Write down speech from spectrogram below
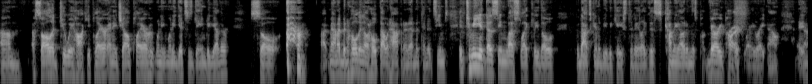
um, a solid two way hockey player, NHL player when he when he gets his game together. So, man, I've been holding out hope that would happen in Edmonton. It seems it to me it does seem less likely though that that's going to be the case today. Like this coming out in this very public right. way right now. Yeah.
